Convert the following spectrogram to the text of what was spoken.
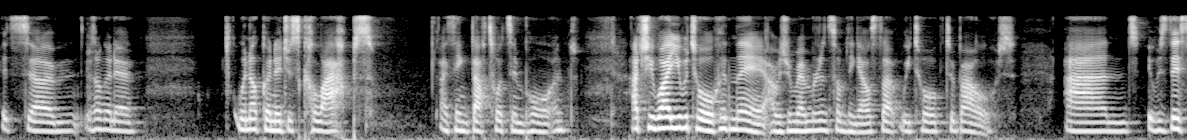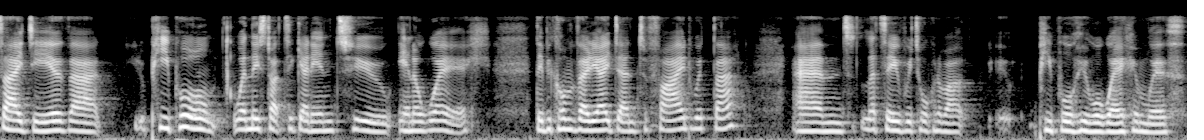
it's um it's not gonna we're not gonna just collapse. I think that's what's important. Actually, while you were talking there, I was remembering something else that we talked about. And it was this idea that people, when they start to get into inner work, they become very identified with that. And let's say we're talking about uh, people who are working with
